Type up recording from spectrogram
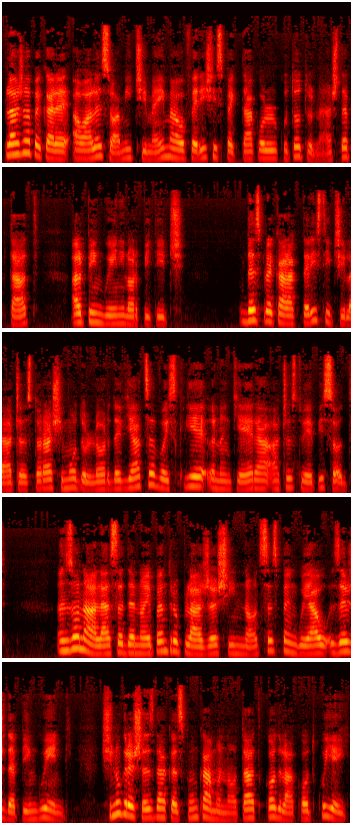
plaja pe care au ales-o amicii mei mi-a oferit și spectacolul cu totul neașteptat al pinguinilor pitici. Despre caracteristicile acestora și modul lor de viață voi scrie în încheierea acestui episod. În zona aleasă de noi pentru plajă și în not se spenguiau zeci de pinguini și nu greșesc dacă spun că am înnotat cod la cod cu ei,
